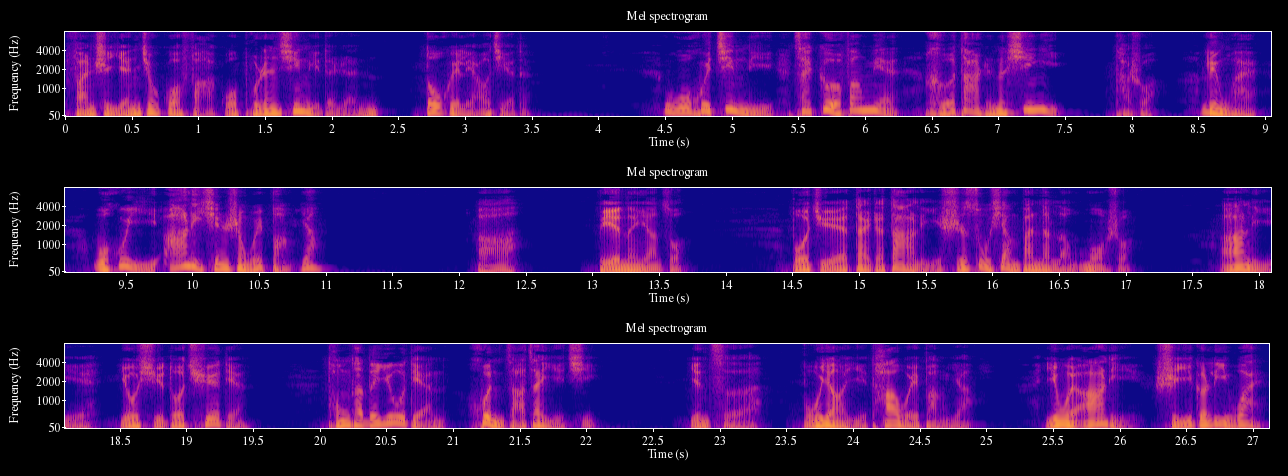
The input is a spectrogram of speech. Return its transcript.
凡是研究过法国仆人心理的人都会了解的。我会尽力在各方面合大人的心意，他说。另外，我会以阿里先生为榜样。啊，别那样做！伯爵带着大理石塑像般的冷漠说：“阿里有许多缺点，同他的优点混杂在一起，因此不要以他为榜样，因为阿里是一个例外。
